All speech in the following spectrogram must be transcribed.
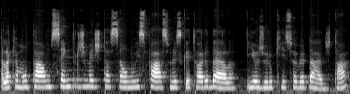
ela quer montar um centro de meditação no espaço, no escritório dela. E eu juro que isso é verdade, tá?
